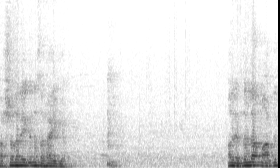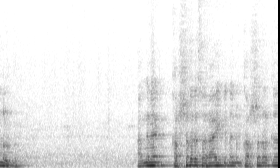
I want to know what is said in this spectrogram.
കർഷകരെ എങ്ങനെ സഹായിക്കാം? അതിനെന്തെല്ലാം മാർഗങ്ങളുണ്ട്? അങ്ങനെ കർഷകരെ സഹായിക്കുന്നതിനും കർഷകർക്ക്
